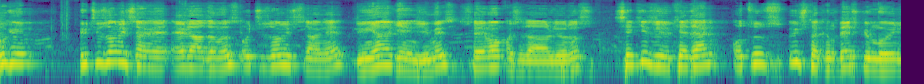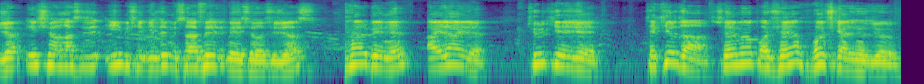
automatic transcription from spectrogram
Bugün 313 tane evladımız, 313 tane dünya gencimiz Süleymanpaşa'da ağırlıyoruz. 8 ülkeden 33 takım 5 gün boyunca inşallah sizi iyi bir şekilde misafir etmeye çalışacağız. Her birini ayrı ayrı Türkiye'ye, Tekirdağ, Süleymanpaşa'ya hoş geldiniz diyorum.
